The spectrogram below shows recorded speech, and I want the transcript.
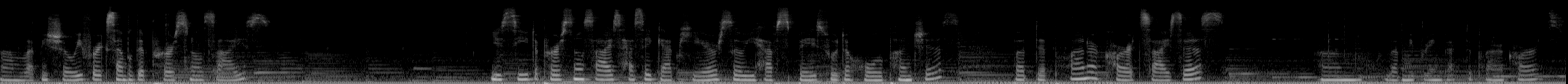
Um, let me show you for example the personal size. You see the personal size has a gap here, so you have space for the hole punches. But the planner card sizes, um, let me bring back the planner cards.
